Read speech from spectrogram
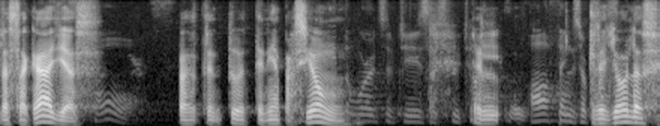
las agallas, tenía pasión. Él creyó las,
